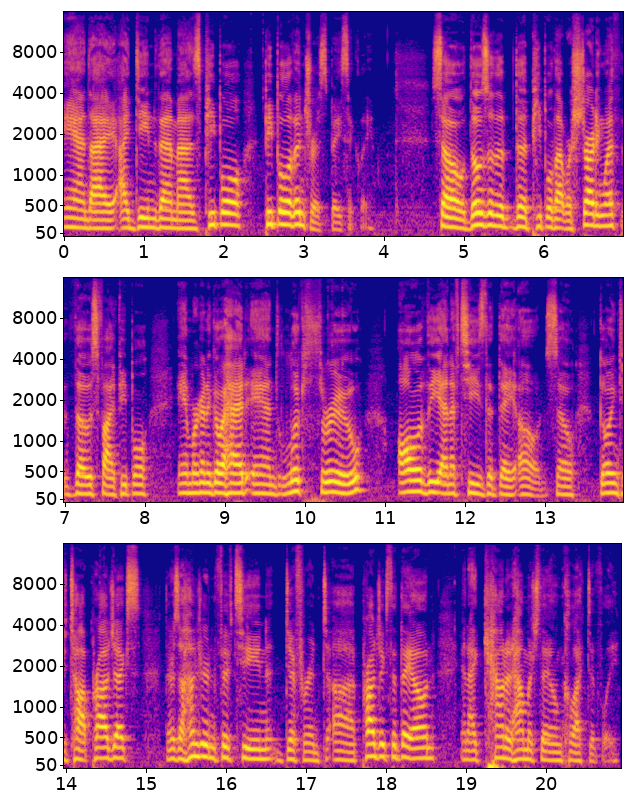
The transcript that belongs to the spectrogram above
and I, I deemed them as people people of interest basically. So those are the, the people that we're starting with, those five people. And we're going to go ahead and look through all of the NFTs that they own. So going to top projects, there's 115 different uh, projects that they own, and I counted how much they own collectively.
